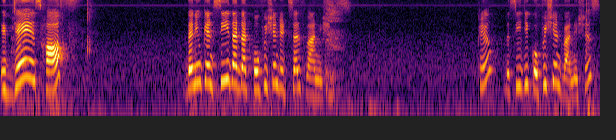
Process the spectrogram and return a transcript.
If j is half, then you can see that that coefficient itself vanishes. Clear? The Cg coefficient vanishes.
